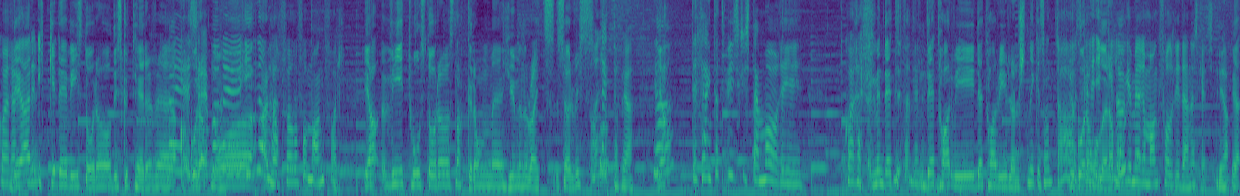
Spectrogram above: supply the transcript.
KrF det er ikke det vi står og diskuterer Nei, akkurat nå. jeg er bare innom her for å få mangfold. Ja, vi to står og snakker om eh, Human Rights Service. Å, nettopp, ja. ja. Ja. Jeg tenkte at vi skulle stemme over i KrF. Men det, det, tar vi, det tar vi i lunsjen, ikke sant? Da Du går skal og jeg holder ikke av bord. lage mer mangfold i denne sketsjen. Ja,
